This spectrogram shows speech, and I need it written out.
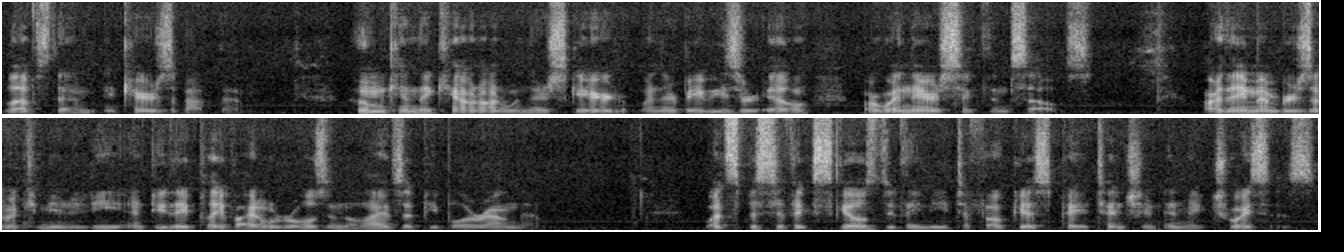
loves them, and cares about them? Whom can they count on when they're scared, when their babies are ill, or when they are sick themselves? Are they members of a community, and do they play vital roles in the lives of people around them? What specific skills do they need to focus, pay attention, and make choices?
